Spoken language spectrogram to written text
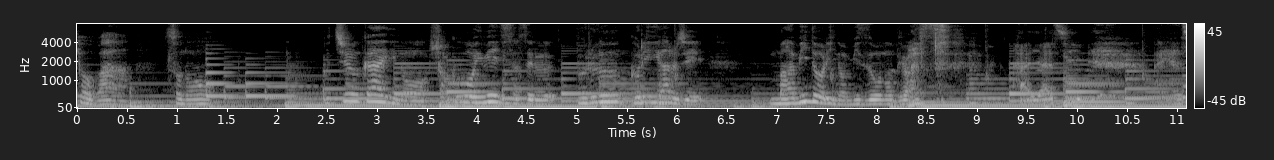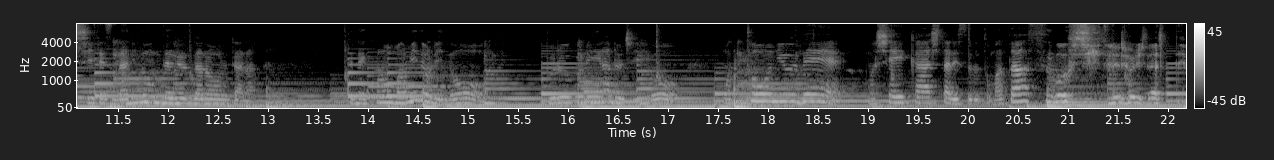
今日はその宇宙会議の食をイメージさせるブルーグリーンアルジ真緑の水を飲んでます。怪しい。怪しいです。何飲んでるんだろうみたいな。でねこの真緑のブルーグリーンアルジーを、まあ、豆乳でまあシェイカーしたりするとまたすごい不思議な色になって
